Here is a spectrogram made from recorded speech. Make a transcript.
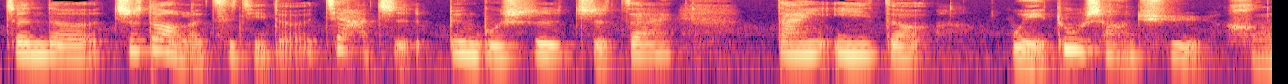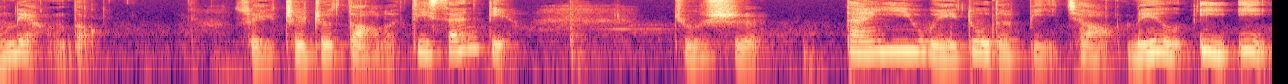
真的知道了自己的价值，并不是只在单一的维度上去衡量的，所以这就到了第三点，就是单一维度的比较没有意义。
